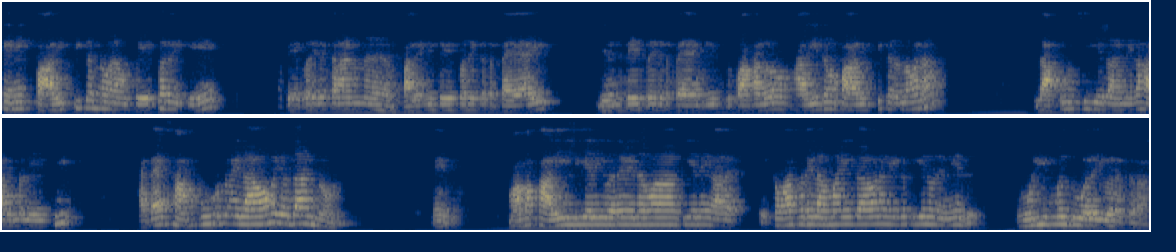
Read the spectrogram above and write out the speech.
කෙනෙක් පාවිච්චි කරනවා නම් පේපර් එකේ පේපර් එක කරන්න පළවෙනි පේපර් එකට පැයයි දෙවෙනි පේපර් එකට පැය මිනිත්තු 15 හරියටම පාවිච්චි කරනවා නම් ලකුණු 100 ගන්න එක හරිම ලේසි. හැබැයි සම්පූර්ණ වෙලාවම යොදන්න ඕනේ. නේද? මම කලින් ලියලා ඉවර වෙනවා කියන අර එක වසරේ ළමයි ගාව නම් ඒක තියෙනවනේ නේද? මුලින්ම දුවලා ඉවර කරා.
